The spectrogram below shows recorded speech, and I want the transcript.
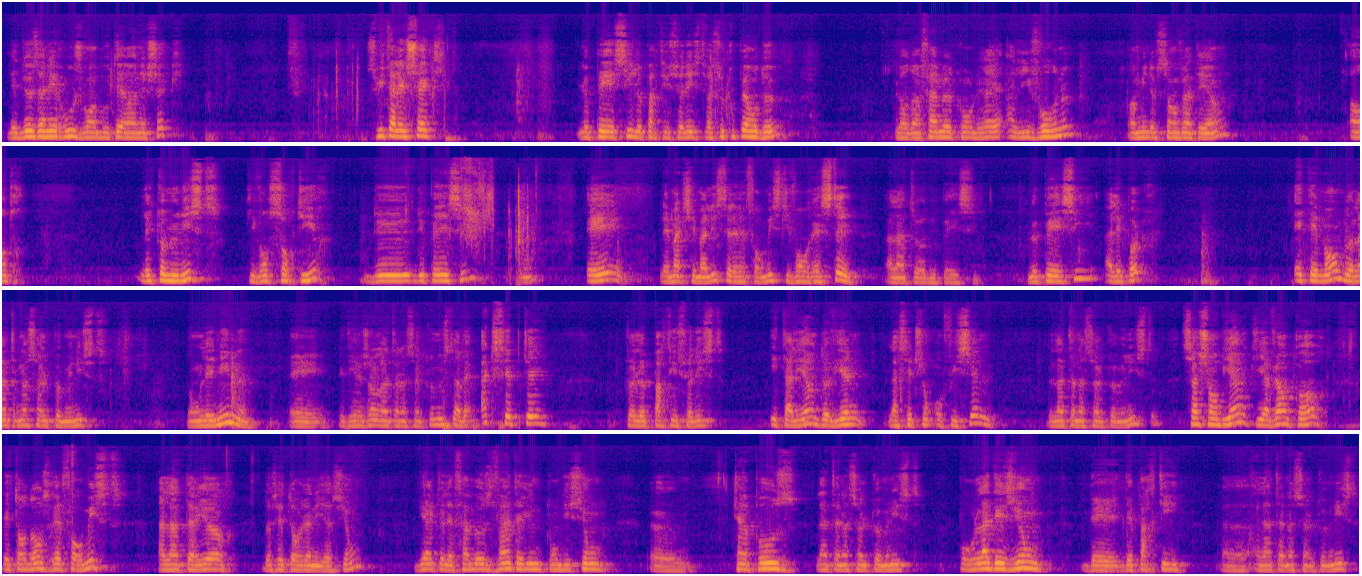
Les deux années rouges vont aboutir à un échec. Suite à l'échec, le PSI, le Parti socialiste, va se couper en deux lors d'un fameux congrès à Livourne en 1921 entre les communistes qui vont sortir du, PSI et les maximalistes et les réformistes qui vont rester à l'intérieur du PSI. Le PSI, à l'époque, était membre de l'international communiste. Donc Lénine et les dirigeants de l'international communiste avaient accepté que le Parti socialiste italien devienne la section officielle de l'international communiste, sachant bien qu'il y avait encore des tendances réformistes à l'intérieur de cette organisation, bien que les fameuses 21 conditions euh, qu'impose l'international communiste pour l'adhésion des, partis euh, à l'international communiste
